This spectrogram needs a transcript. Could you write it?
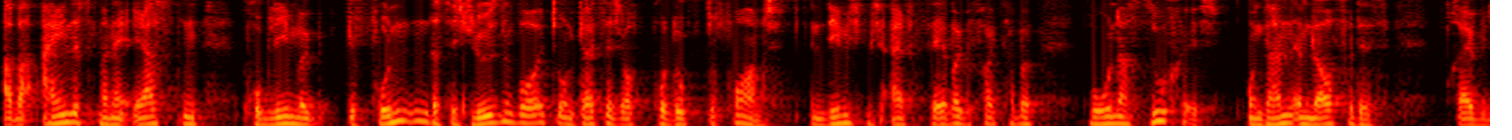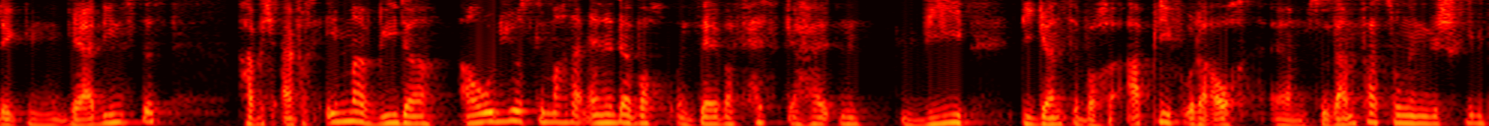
aber eines meiner ersten Probleme gefunden, das ich lösen wollte und gleichzeitig auch Produkt geformt, indem ich mich einfach selber gefragt habe, wonach suche ich? Und dann im Laufe des freiwilligen Wehrdienstes habe ich einfach immer wieder Audios gemacht am Ende der Woche und selber festgehalten, wie die ganze Woche ablief oder auch ähm, Zusammenfassungen geschrieben,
